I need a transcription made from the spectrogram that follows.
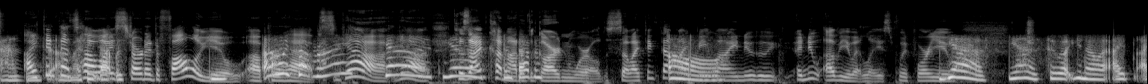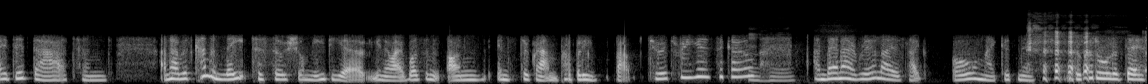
And I think um, that's how that I was- started to follow you, uh, Oh, perhaps. that right? Yeah, yeah. Because yes. I've come out of the was- garden world, so I think that might be Oh. why I knew who I knew of you at least before you. Yes, yes. So uh, you know, I I did that, and and I was kind of late to social media. You know, I wasn't on Instagram probably about two or three years ago, Mm-hmm. and then I realized like. Oh my goodness! Look at all of this.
